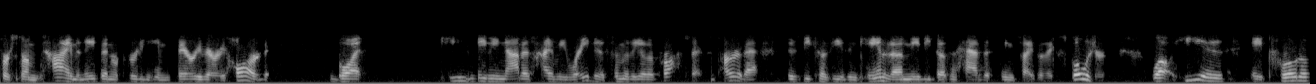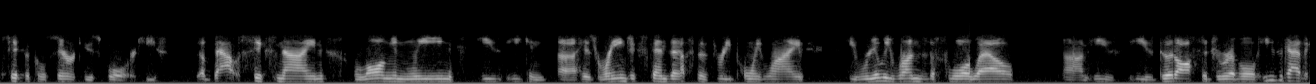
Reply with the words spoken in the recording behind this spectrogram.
for some time, and they've been recruiting him very, very hard. But he's maybe not as highly rated as some of the other prospects. And part of that is because he's in Canada, maybe doesn't have the same type of exposure. Well, he is a prototypical Syracuse forward. He's about six nine, long and lean. He's he can uh, his range extends out to the three point line. He really runs the floor well. Um, he's he's good off the dribble. He's a guy that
